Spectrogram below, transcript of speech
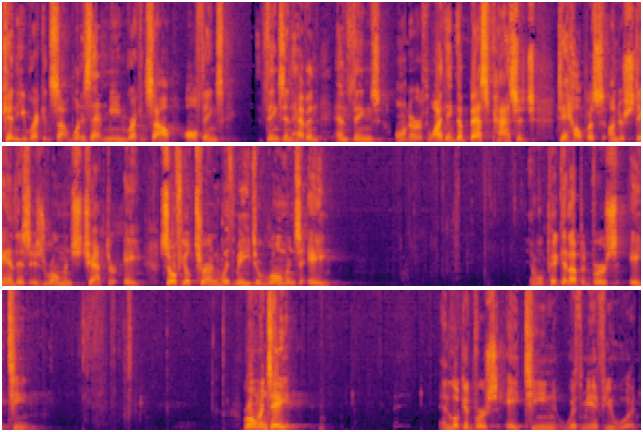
can he reconcile? What does that mean? Reconcile all things, things in heaven and things on earth. Well, I think the best passage to help us understand this is Romans chapter 8. So if you'll turn with me to Romans 8, and we'll pick it up at verse 18. Romans 8, and look at verse 18 with me if you would.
